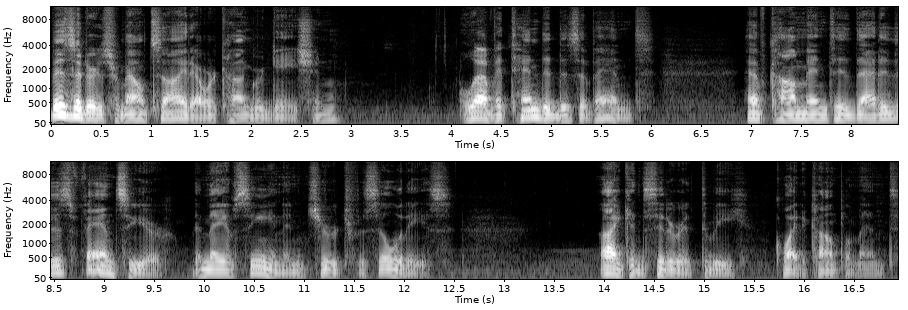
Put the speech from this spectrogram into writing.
Visitors from outside our congregation who have attended this event have commented that it is fancier than they have seen in church facilities. I consider it to be quite a compliment.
